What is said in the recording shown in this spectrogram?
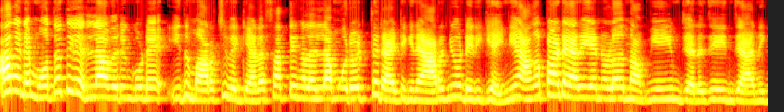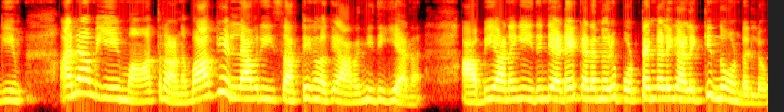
അങ്ങനെ മൊത്തത്തിൽ എല്ലാവരും കൂടെ ഇത് മറച്ചു വെക്കുകയാണ്. സത്യങ്ങളെല്ലാം ഓരോരുത്തരായിട്ട് ഇങ്ങനെ അറിഞ്ഞുകൊണ്ടിരിക്കുക ഇനി ആകപ്പാടെ അറിയാനുള്ളത് നവ്യയും ജലജയും ജാനകിയും അനാമികയും മാത്രമാണ്. ബാക്കി എല്ലാവരും ഈ സത്യങ്ങളൊക്കെ അറിഞ്ഞിരിക്കുകയാണ്. അബിയാണെങ്കിൽ ഇതിന്റെ ഇടയിൽ കിടന്നൊരു പൊട്ടൻ കളി കളിക്കുന്നുമുണ്ടല്ലോ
